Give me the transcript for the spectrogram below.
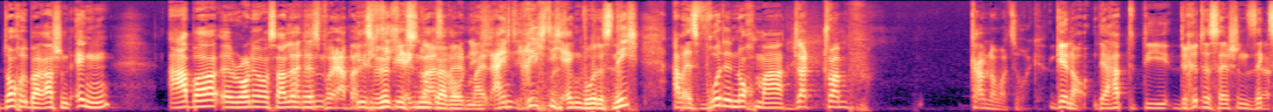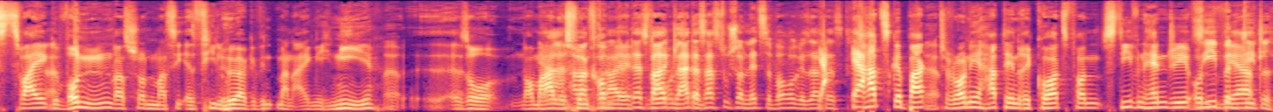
doch überraschend eng. Aber äh, Ronnie O'Sullivan Ah, aber ist wirklich Snooker-Weltmeister. Richtig Richtig, eng wurde es nicht. Aber es wurde noch mal Judd Trump kam nochmal zurück. Genau, der hat die dritte Session 6-2 gewonnen, was schon massiv, also viel höher gewinnt man eigentlich nie. Äh, So normal ist 5-3. aber komm, das war so, klar, das hast du schon letzte Woche gesagt. ja, dass- er hat's gepackt. Ronnie hat den Rekord von Stephen Hendry und Sieben wer, Titel.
